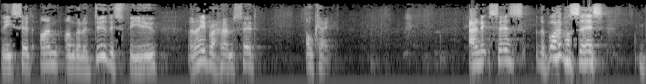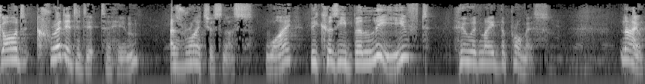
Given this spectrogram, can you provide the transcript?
and he said, I'm, I'm going to do this for you. And Abraham said, Okay. And it says, the Bible says, God credited it to him as righteousness. Why? Because he believed who had made the promise. Now,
